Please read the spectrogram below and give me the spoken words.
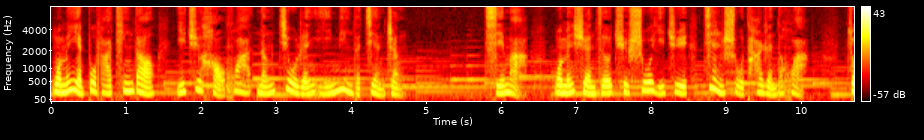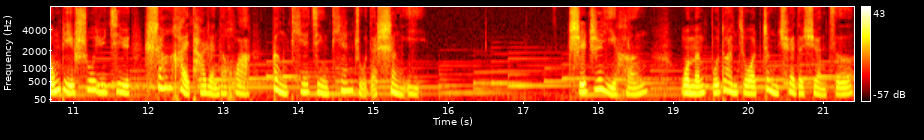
我们也不乏听到一句好话能救人一命的见证。起码，我们选择去说一句建树他人的话，总比说一句伤害他人的话更贴近天主的圣意。持之以恒，我们不断做正确的选择，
